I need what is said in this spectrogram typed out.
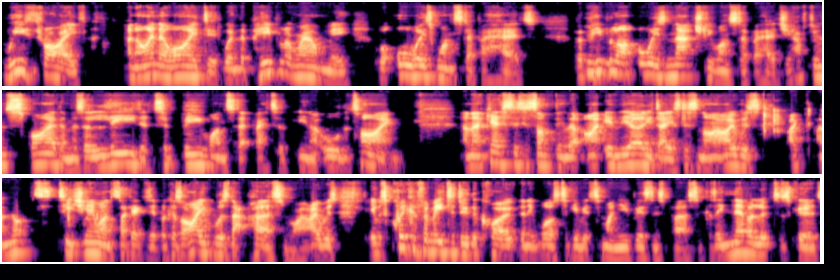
we thrive, and I know I did when the people around me were always one step ahead. But mm-hmm. people aren't always naturally one step ahead. You have to inspire them as a leader to be one step better, you know, all the time. And I guess this is something that I, in the early days, listen, I, I was, I, am not teaching anyone to psych exit because I was that person, right? I was, it was quicker for me to do the quote than it was to give it to my new business person because they never looked as good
